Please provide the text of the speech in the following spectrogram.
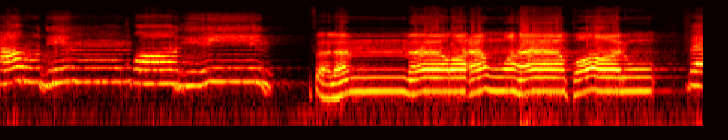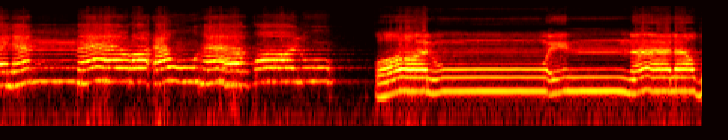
حرد قادرين. فلما رأوها قالوا فلما قالوا إنا لضالون.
